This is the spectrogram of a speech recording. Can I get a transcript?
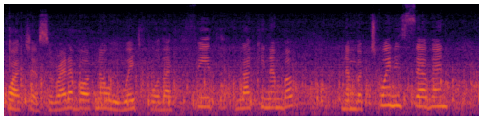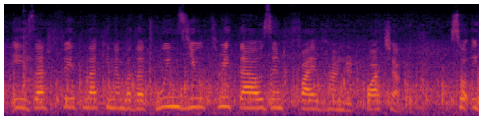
kwacha. So right about now, we wait for that fifth lucky number. Number 27 is that fifth lucky number that wins you 3,500 kwacha. So if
